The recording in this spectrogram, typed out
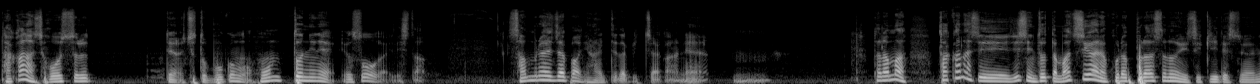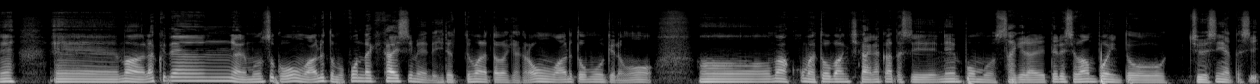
高梨放出するっていうのはちょっと僕も本当にね、予想外でした。侍ジャパンに入ってたピッチャーからね。うん。ただまあ、高梨自身にとっては間違いなくこれはプラスのいい時期ですよね。えー、まあ楽天には、ね、ものすごく恩はあるとも、こんだけ開始名で拾ってもらったわけだから恩はあると思うけども、まあここまで登板機会なかったし、年俸も下げられてるし、ワンポイント中心やったし、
